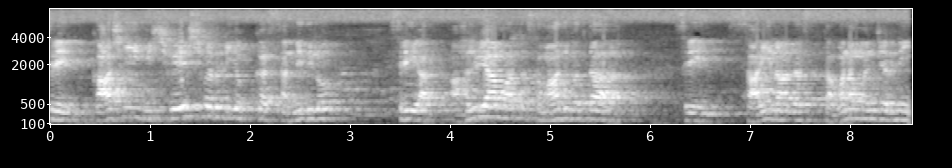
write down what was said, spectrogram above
శ్రీ కాశీ విశ్వేశ్వరుడి యొక్క సన్నిధిలో శ్రీ అహల్యామాత సమాధి వద్ద శ్రీ సాయినాథ స్తవన మంజరిని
